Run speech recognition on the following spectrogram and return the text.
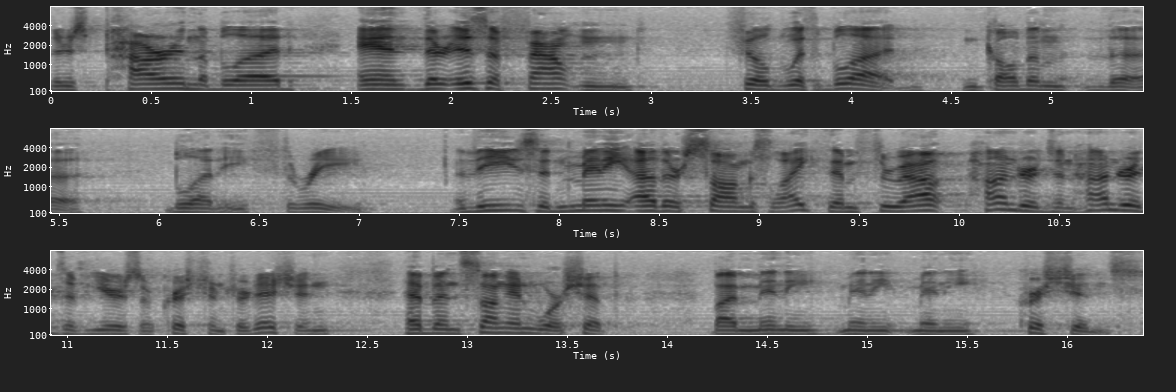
There's power in the blood, and there is a fountain filled with blood, and called them the Bloody Three. These and many other songs like them throughout hundreds and hundreds of years of Christian tradition have been sung in worship by many, many, many Christians.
